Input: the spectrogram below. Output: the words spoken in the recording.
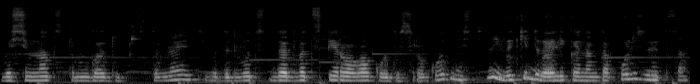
в восемнадцатом году. Представляете? Вот до, 20, до 21 года срок годности. Ну и выкидываю. Лика иногда пользуется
